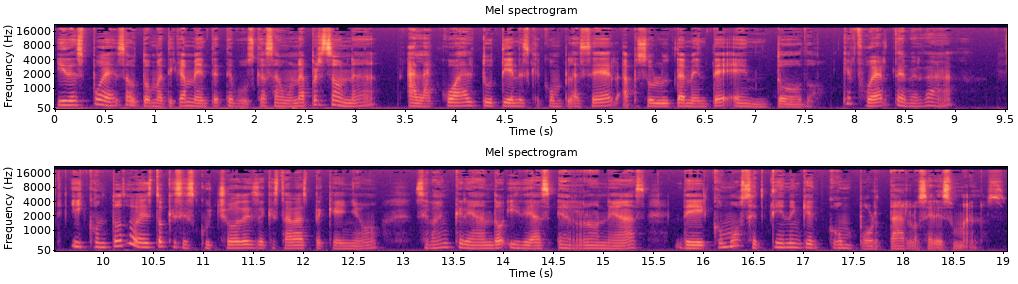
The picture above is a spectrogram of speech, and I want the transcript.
Y después automáticamente te buscas a una persona a la cual tú tienes que complacer absolutamente en todo. Qué fuerte, ¿verdad? Y con todo esto que se escuchó desde que estabas pequeño, se van creando ideas erróneas de cómo se tienen que comportar los seres humanos.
